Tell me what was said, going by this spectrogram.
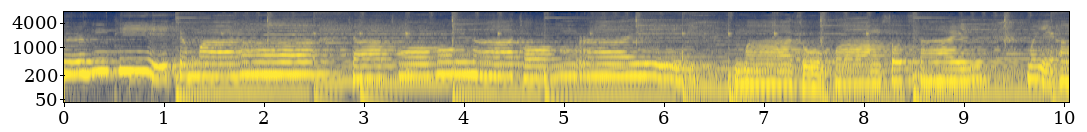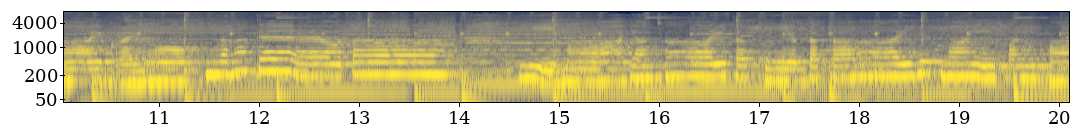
ถึงพี่จะมา จากท้องนาท้องไร มาสู่ความสดใส ไม่อายใครหรอกนะแก้วตา พี่มายามชายตะเกียบตะกายยึดมันฟันฝ่า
